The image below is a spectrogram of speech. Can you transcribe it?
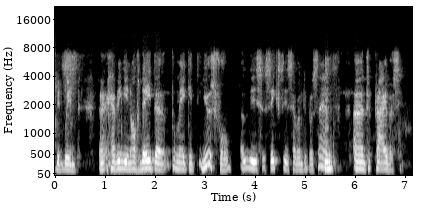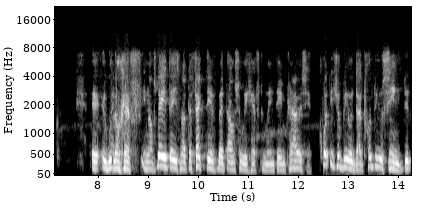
between uh, having enough data to make it useful, at least 60, 70%, mm. and privacy. Uh, we don't have enough data, it's not effective, but also we have to maintain privacy. What is your view of that? What do you think? Did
